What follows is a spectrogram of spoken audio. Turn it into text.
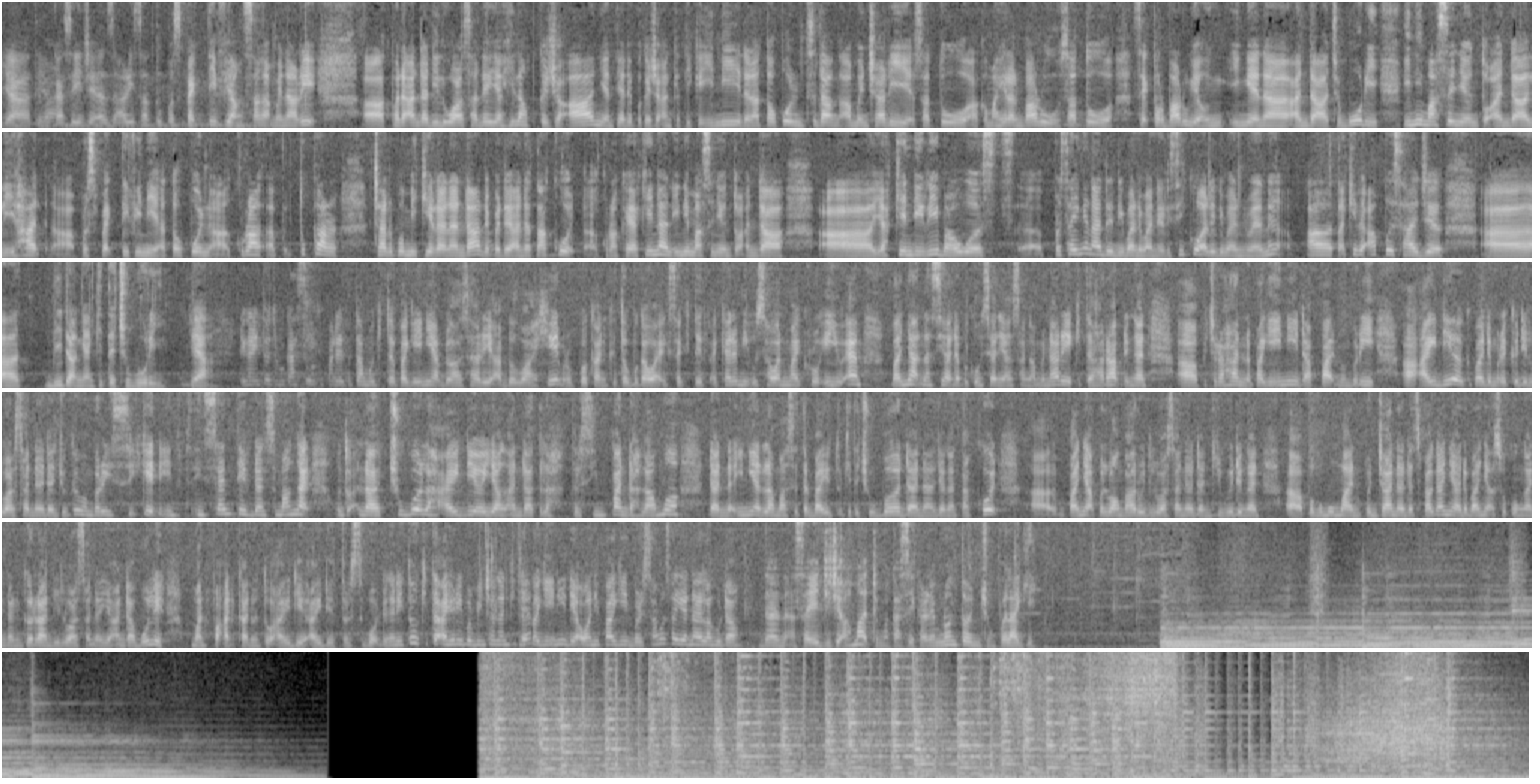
Ya, terima ya. kasih Encik Azhari. Satu perspektif yang sangat menarik uh, kepada anda di luar sana yang hilang pekerjaan, yang tiada pekerjaan ketika ini dan ataupun sedang uh, mencari satu uh, kemahiran baru, hmm. satu sektor baru yang ingin uh, anda ceburi. Ini masanya untuk anda lihat uh, perspektif ini ataupun uh, kurang uh, tukar cara pemikiran anda daripada anda takut, uh, kurang keyakinan. Ini masanya untuk anda uh, yakin diri bahawa uh, persaingan ada di mana-mana, risiko ada di mana-mana. Uh, tak kira apa sahaja uh, bidang yang kita cuburi. Ya. Dengan itu, terima kasih kepada tetamu kita pagi ini, Abdul Hasari Abdul Wahid, merupakan Ketua Pegawai Eksekutif Akademi Usahawan Mikro AUM. Banyak nasihat dan perkongsian yang sangat menarik. Kita harap dengan uh, pencerahan pagi ini dapat memberi uh, idea kepada mereka di luar sana dan juga memberi sedikit insentif dan semangat untuk anda cubalah idea yang anda telah tersimpan dah lama dan uh, ini adalah masa terbaik untuk kita cuba dan uh, jangan takut. Uh, banyak peluang baru di luar sana dan juga dengan uh, pengumuman penjana dan sebagainya ada banyak sokongan dan geran di luar sana yang anda boleh manfaatkan untuk idea-idea tersebut. Dengan itu kita akhiri perbincangan kita ya. pagi ini di Awani Pagi bersama saya Naila Huda dan saya Jiji Ahmad. Terima kasih kerana menonton. Jumpa lagi.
